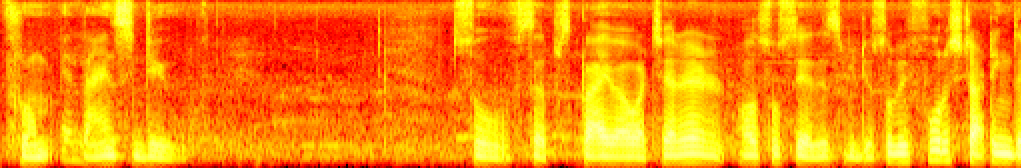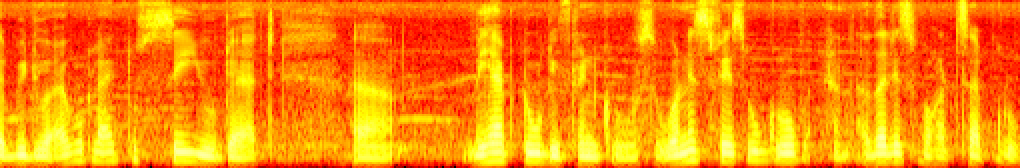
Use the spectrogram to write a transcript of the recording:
from Alliance Dev so subscribe our channel and also share this video. So before starting the video i would like to say you that uh, we have two different groups. One is facebook group and other is whatsapp group.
